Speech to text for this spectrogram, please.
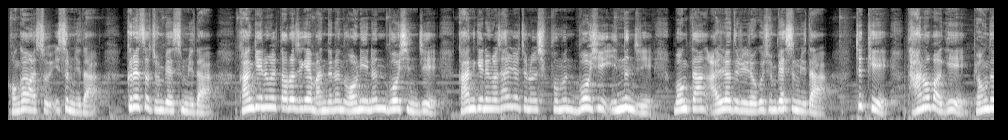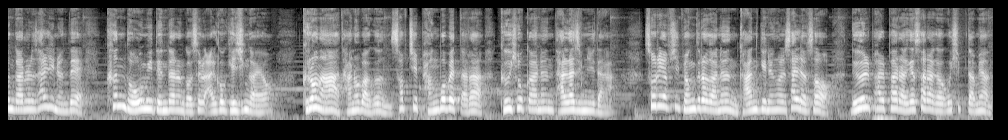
건강할 수 있습니다. 그래서 준비했습니다. 간 기능을 떨어지게 만드는 원인은 무엇인지, 간 기능을 살려주는 식품은 무엇이 있는지 몽땅 알려드리려고 준비했습니다. 특히 단호박이 병든 간을 살리는데 큰 도움이 된다는 것을 알고 계신가요? 그러나 단호박은 섭취 방법에 따라 그 효과는 달라집니다. 소리 없이 병 들어가는 간 기능을 살려서 늘 팔팔하게 살아가고 싶다면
